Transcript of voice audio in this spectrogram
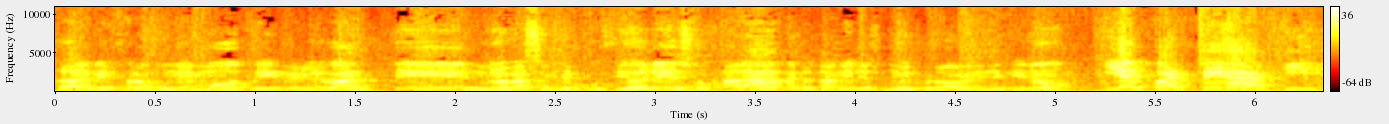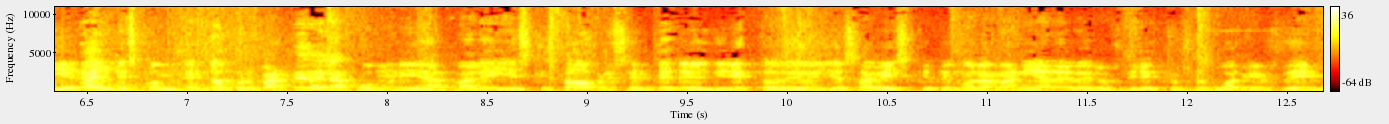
tal vez algún emote irrelevante, nuevas ejecuciones, ojalá, pero también es muy probable de que no. Y en parte aquí llega el descontento por parte de la comunidad, ¿vale? Y es que he estado presente en el directo de hoy, ya sabéis que tengo la manía de ver los directos de Warriors Den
